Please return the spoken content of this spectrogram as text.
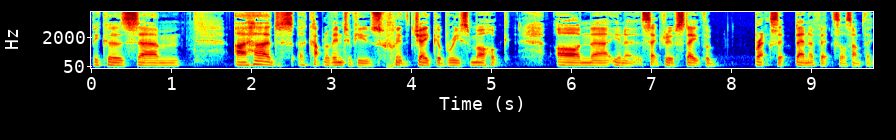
because um, I heard a couple of interviews with Jacob Rees-Mogg on, uh, you know, Secretary of State for Brexit benefits or something.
